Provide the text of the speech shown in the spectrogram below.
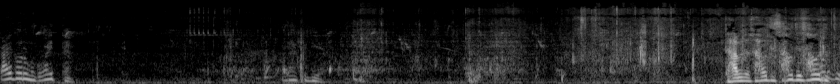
काय करू नको वाईट थांब किती? थांब सावधी सावधी सावधी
